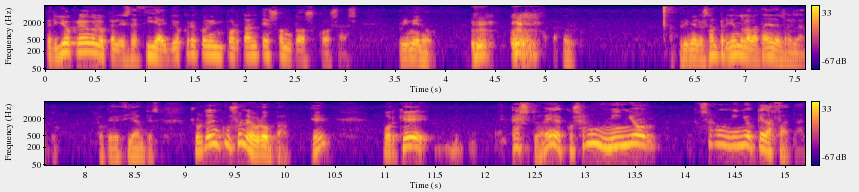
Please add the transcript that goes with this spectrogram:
Pero yo creo que lo que les decía, yo creo que lo importante son dos cosas. Primero, primero están perdiendo la batalla del relato, lo que decía antes, sobre todo incluso en Europa, ¿eh? porque esto, ¿eh? acosar a un niño, acosar a un niño queda fatal.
